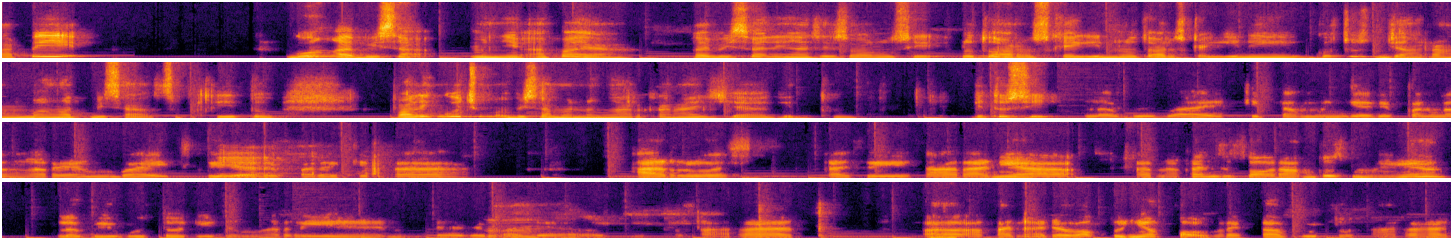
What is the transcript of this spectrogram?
tapi gue nggak bisa menyi apa ya nggak bisa nih ngasih solusi. Lu tuh harus kayak gini lu tuh harus kayak gini. Gue tuh jarang banget bisa seperti itu. Paling gue cuma bisa mendengarkan aja gitu gitu sih. Lebih baik kita menjadi pendengar yang baik sih yeah. daripada kita harus kasih saran. Ya karena kan seseorang tuh sebenarnya lebih butuh didengerin daripada mm. butuh saran. Uh, akan ada waktunya kok mereka butuh saran.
